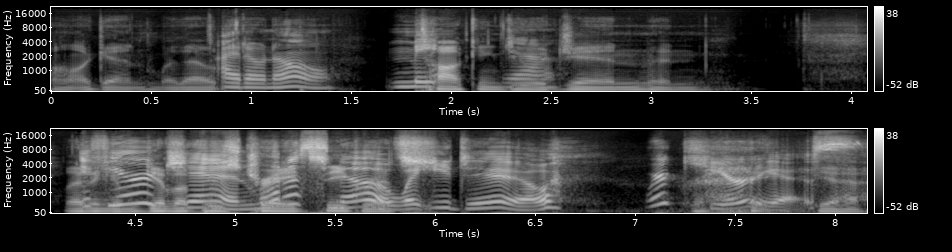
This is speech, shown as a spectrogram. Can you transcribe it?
Well, again, without I don't know. May- talking to yeah. a jinn and letting If you're a give up his trade let us secrets. know what you do. We're Right, curious. Yeah.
